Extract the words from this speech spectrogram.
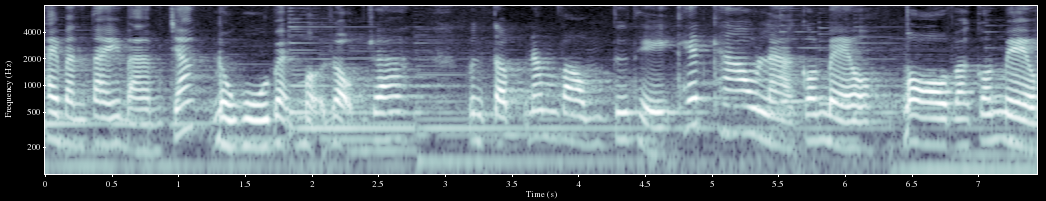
Hai bàn tay bám chắc, đầu gối bạn mở rộng ra. Mình tập 5 vòng, tư thế cat cow là con mèo, bò và con mèo.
